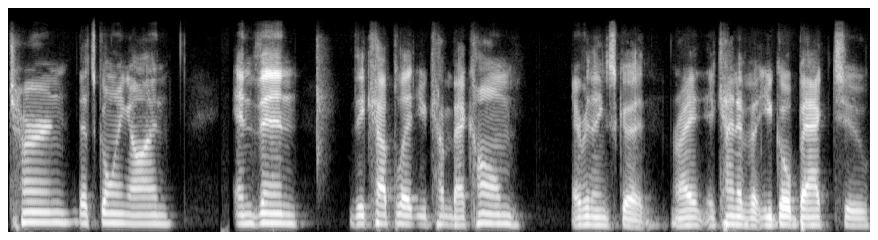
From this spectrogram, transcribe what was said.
turn that's going on and then the couplet you come back home everything's good right it kind of you go back to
